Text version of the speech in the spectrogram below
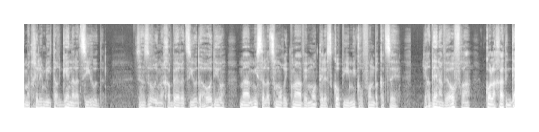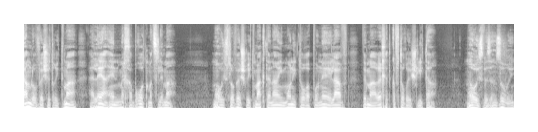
ומתחילים להתארגן על הציוד. צנזורי מחבר את ציוד האודיו, מעמיס על עצמו ריתמה ומוט טלסקופי עם מיקרופון בקצה. ירדנה ועופרה, כל אחת גם לובשת ריתמה, עליה הן מחברות מצלמה. מוריס לובש ריתמה קטנה עם מוניטור הפונה אליו ומערכת כפתורי שליטה. מוריס וזנזורי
